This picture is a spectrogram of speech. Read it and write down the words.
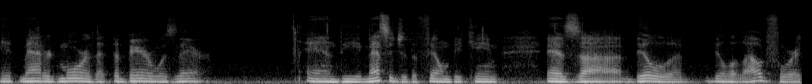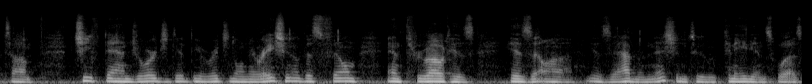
It mattered more that the bear was there. And the message of the film became, as uh, Bill, uh, Bill allowed for it, um, Chief Dan George did the original narration of this film, and throughout his his uh, his admonition to Canadians was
